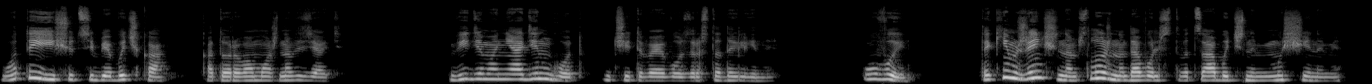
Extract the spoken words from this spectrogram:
Вот и ищут себе бычка, которого можно взять. Видимо, не один год, учитывая возраст Аделины. Увы, Таким женщинам сложно довольствоваться обычными мужчинами.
